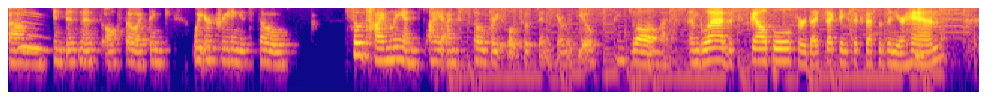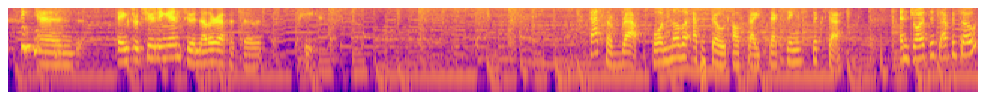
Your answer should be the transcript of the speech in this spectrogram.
um, mm. in business. Also, I think what you're creating is so so timely and I, am so grateful to have been here with you. Thank you well, so much. I'm glad the scalpel for dissecting success was in your hands. and thanks for tuning in to another episode. Peace. That's a wrap for another episode of Dissecting Success. Enjoyed this episode?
